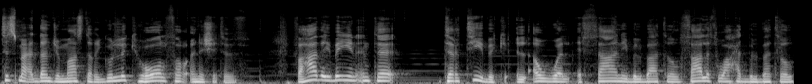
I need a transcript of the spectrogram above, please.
تسمع ال dungeon master يقول لك roll for initiative فهذا يبين أنت ترتيبك الأول الثاني بال battle ثالث واحد بال battle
